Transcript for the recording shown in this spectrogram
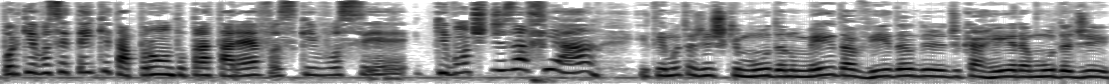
Porque você tem que estar pronto para tarefas que você que vão te desafiar. E tem muita gente que muda no meio da vida de, de carreira, muda de,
